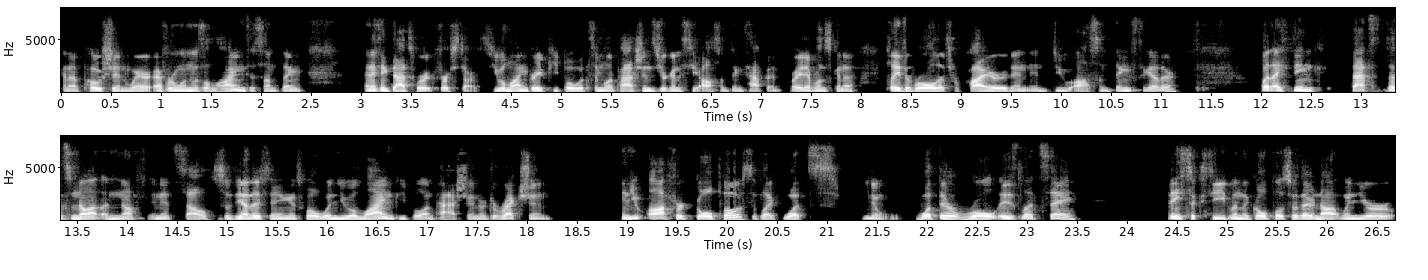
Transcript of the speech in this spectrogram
kind of potion where everyone was aligned to something. And I think that's where it first starts. You align great people with similar passions, you're going to see awesome things happen, right? Everyone's going to play the role that's required and, and do awesome things together. But I think that's that's not enough in itself. So the other thing is, well, when you align people on passion or direction, and you offer goalposts of like what's you know what their role is, let's say, they succeed when the goalposts are there, not when you're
